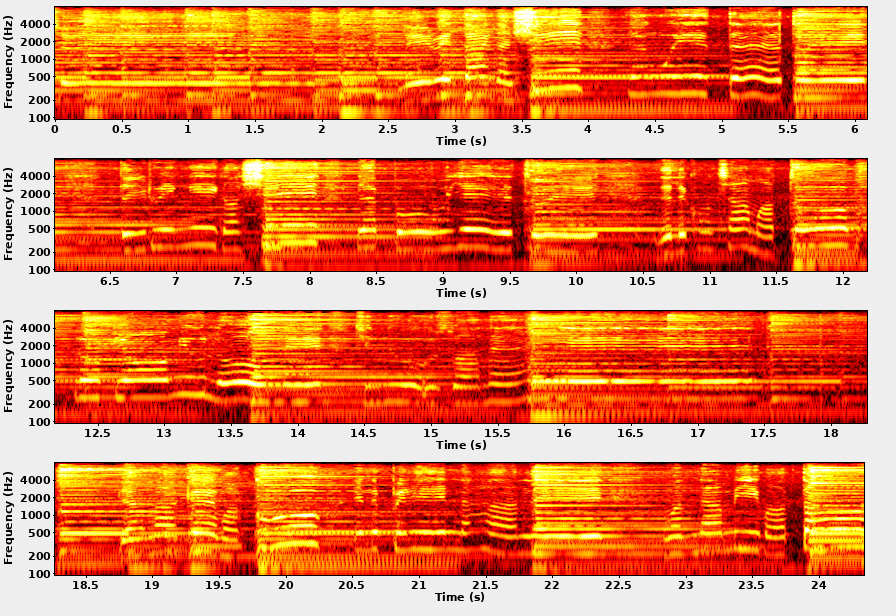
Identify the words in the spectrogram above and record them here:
ချွေလေ တွေတိုင်းတိုင်းရှိရငွေတဲ့တွေဒီတွေငေးကရှိရပိုရဲ့တွေလေလေခွန်ချမှာတူလို့ပြောမြူလို့နေချင်သူစွာနဲ့ပြန်လာခဲ့ပါကိုရင်ပေးနာလေဝန်နာမိပါတော့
